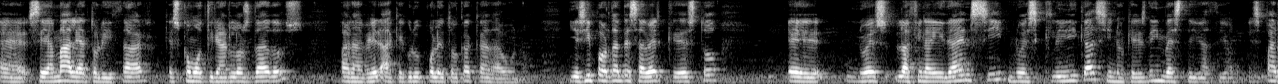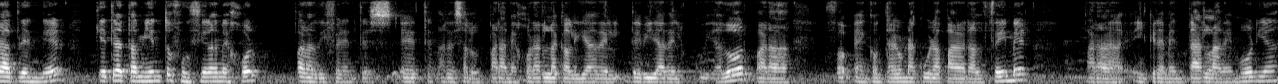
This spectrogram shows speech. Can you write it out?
eh, se llama aleatorizar, que es como tirar los dados para ver a qué grupo le toca cada uno. Y es importante saber que esto eh, no es la finalidad en sí no es clínica, sino que es de investigación. Es para aprender qué tratamiento funciona mejor para diferentes eh, temas de salud, para mejorar la calidad del, de vida del cuidador, para encontrar una cura para el Alzheimer, para incrementar la memoria.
